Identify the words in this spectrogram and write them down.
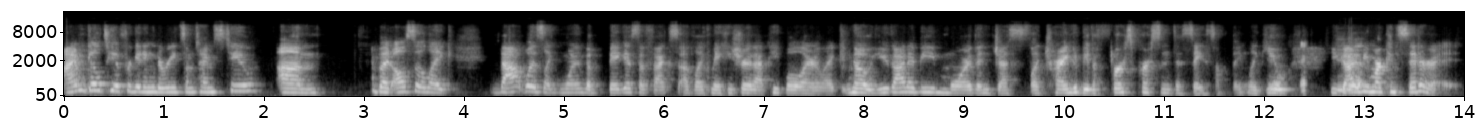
I'm guilty of forgetting to read sometimes too. Um but also like that was like one of the biggest effects of like making sure that people are like no you got to be more than just like trying to be the first person to say something. Like you yeah. you got to yeah. be more considerate.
